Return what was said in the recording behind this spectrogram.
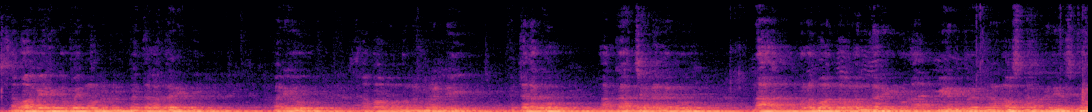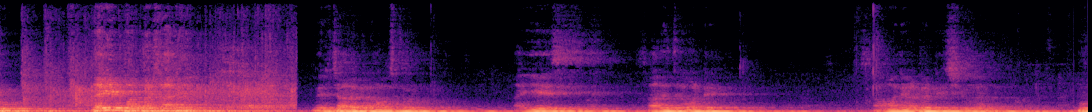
సభా వేదిక పైన ఉన్నటువంటి పెద్దలందరికీ మరియు సభా ముందు ఉన్నటువంటి పెద్దలకు అక్క చెల్లెలకు నా కుల బాంధవులందరికీ కూడా పేరు పేరున నమస్కారం తెలియజేస్తూ జై పద్మశాలి. వెలిచాల గ్రామస్తుడు ఐఏఎస్ సాధించడం అంటే సామాన్యమైనటువంటి ఇష్యూ టూ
